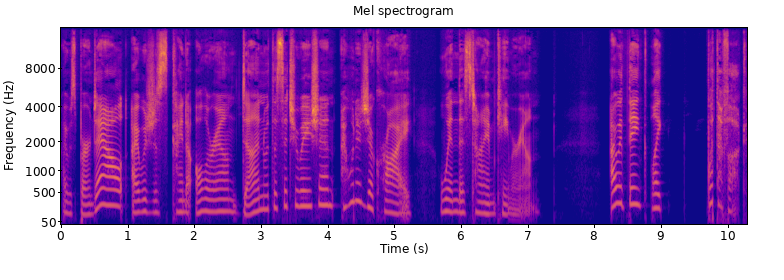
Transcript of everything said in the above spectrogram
I was burned out. I was just kind of all around done with the situation. I wanted to cry when this time came around. I would think, like, what the fuck?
